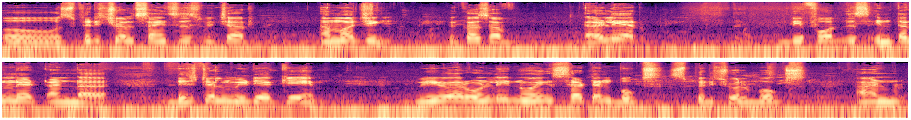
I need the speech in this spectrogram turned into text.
oh, spiritual sciences which are emerging because of earlier before this internet and uh, digital media came we were only knowing certain books spiritual books and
